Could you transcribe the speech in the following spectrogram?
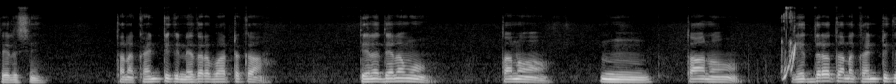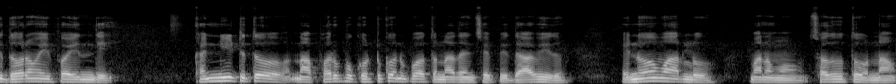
తెలిసి తన కంటికి నిద్రబట్టక దినదినము తను తాను నిద్ర తన కంటికి దూరం అయిపోయింది కన్నీటితో నా పరుపు కొట్టుకొని పోతున్నదని చెప్పి దావీదు ఎన్నో మార్లు మనము చదువుతూ ఉన్నాం.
